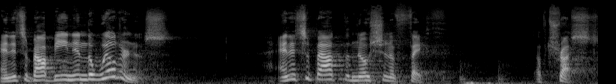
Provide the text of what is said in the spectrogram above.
And it's about being in the wilderness. And it's about the notion of faith, of trust.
